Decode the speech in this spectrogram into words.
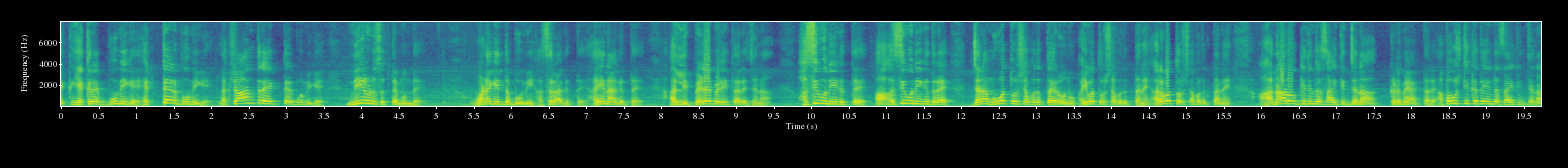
ಹೆಕ್, ಎಕರೆ ಭೂಮಿಗೆ, ಹೆಕ್ಟೇರ್ ಭೂಮಿಗೆ, ಲಕ್ಷಾಂತರ ಹೆಕ್ಟೇರ್ ಭೂಮಿಗೆ ನೀರುಣಿಸುತ್ತೆ ಮುಂದೆ. ಒಣಗಿದ್ದ ಭೂಮಿ ಹಸಿರಾಗುತ್ತೆ, ಹೈನಾಗುತ್ತೆ. ಅಲ್ಲಿ ಬೆಳೆ ಬೆಳೀತಾರೆ ಜನ. ಹಸಿವು ನೀಗುತ್ತೆ. ಆ ಹಸಿವು ನೀಗಿದ್ರೆ ಜನ ಮೂವತ್ತು ವರ್ಷ ಬದುಕ್ತಾ ಇರೋನು, ಐವತ್ತು ವರ್ಷ ಬದುಕ್ತಾನೆ, ಅರವತ್ತು ವರ್ಷ ಬದುಕ್ತಾನೆ. ಅನಾರೋಗ್ಯದಿಂದ ಸಾಯ್ತಿದ್ದ ಜನ ಕಡಿಮೆ ಆಗ್ತಾರೆ. ಅಪೌಷ್ಟಿಕತೆಯಿಂದ ಸಾಯ್ತಿದ್ದ ಜನ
